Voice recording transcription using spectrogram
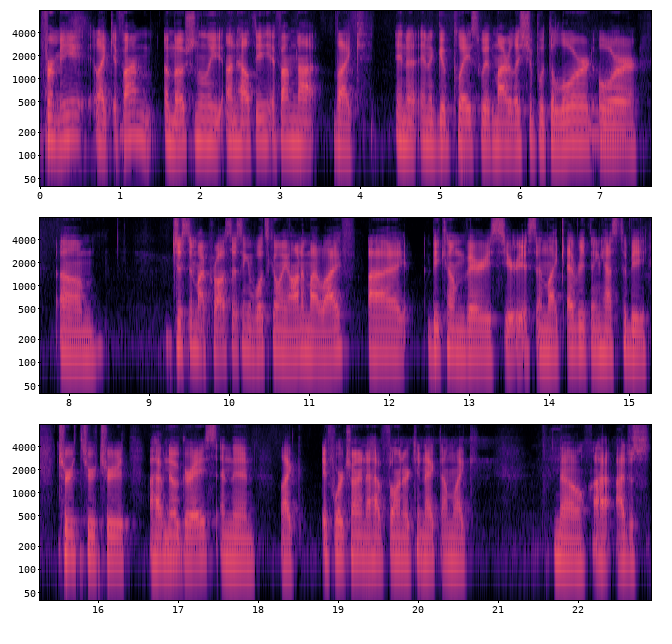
for me, like if I'm emotionally unhealthy, if I'm not like in a in a good place with my relationship with the Lord or um, just in my processing of what's going on in my life, I become very serious and like everything has to be truth, truth, truth. I have no grace, and then like if we're trying to have fun or connect, I'm like, no, I I just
